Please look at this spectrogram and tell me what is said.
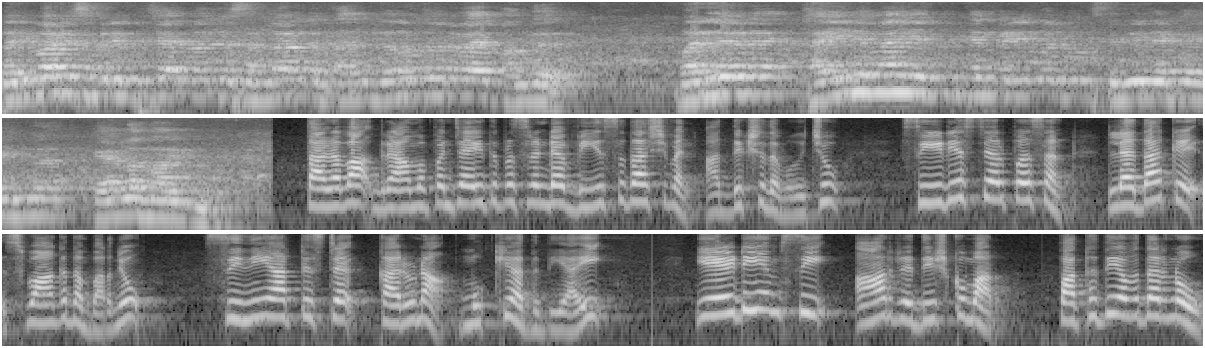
പരിപാടി സംഘടിപ്പിച്ചാലും അതിന്റെ സംഘാടനം അതിന്റെ നേതൃത്വപരമായ പങ്ക് വനിതകളെ ധൈര്യമായി ഏൽപ്പിക്കാൻ കഴിയുന്ന ഒരു സ്ഥിതിയിലേക്ക് ഇന്ന് കേരളം മാറിയിട്ടുണ്ട്. തഴവ ഗ്രാമപഞ്ചായത്ത് പ്രസിഡന്റ് വി സദാശിവൻ അധ്യക്ഷത വഹിച്ചു. C D S chairperson Latha K സ്വാഗതം പറഞ്ഞു. സിനി ആർട്ടിസ്റ്റ് കരുണ മുഖ്യാതിഥിയായി. A D M C R Ratheesh Kumar പദ്ധതി അവതരണവും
